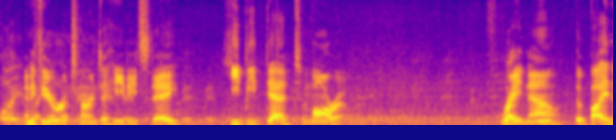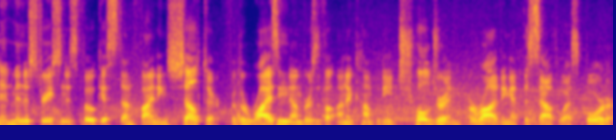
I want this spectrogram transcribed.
and if he returned to Haiti today, he'd be dead tomorrow. Right now, the Biden administration is focused on finding shelter for the rising numbers of unaccompanied children arriving at the southwest border,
